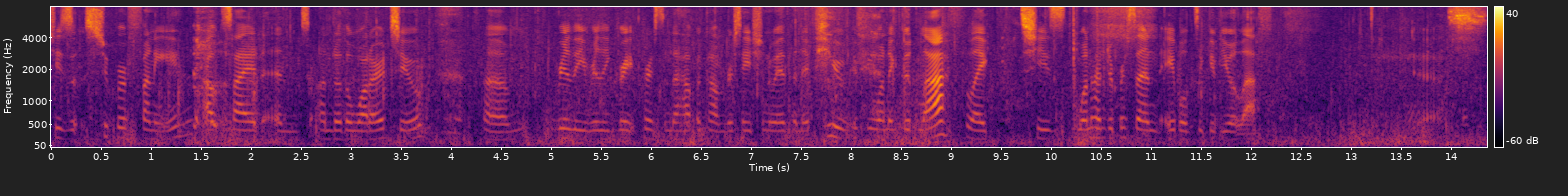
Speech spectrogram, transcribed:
She's super funny outside and under the water too. Um, really, really great person to have a conversation with. And if you if you want a good laugh, like she's 100% able to give you a laugh. Yes.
